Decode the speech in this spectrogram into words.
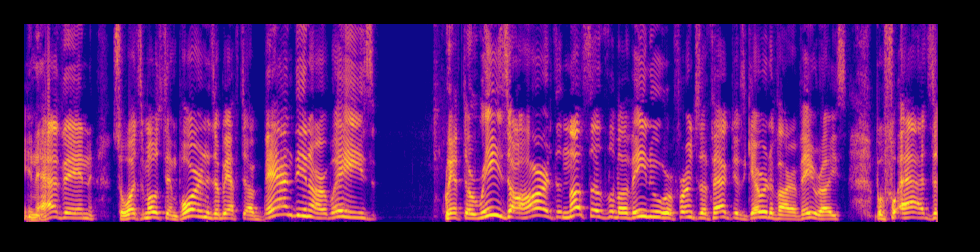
in heaven. So what's most important is that we have to abandon our ways we have to raise our hearts and Nasas of Avenu, referring to the fact of get rid of our Aveiros before as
